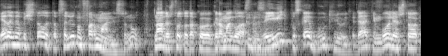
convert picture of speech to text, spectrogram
Я тогда посчитал это абсолютно формальностью. Ну, надо что-то такое громогласно заявить, пускай будут люди, да, тем более, что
